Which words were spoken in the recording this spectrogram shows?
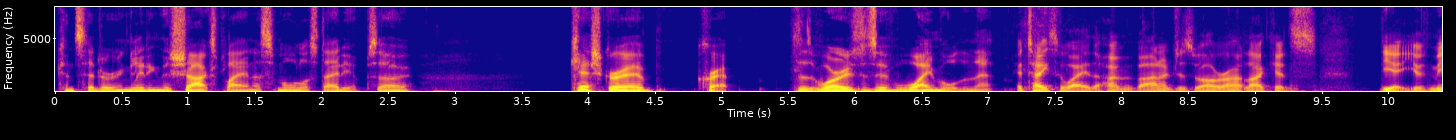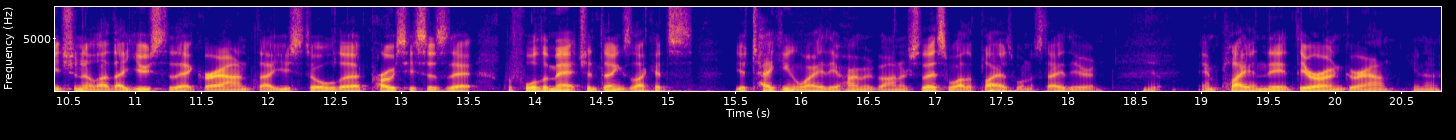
considering letting the Sharks play in a smaller stadium. So, cash grab, crap. The Warriors deserve way more than that. It takes away the home advantage as well, right? Like it's, yeah, you've mentioned it. Like they're used to that ground. They're used to all the processes that before the match and things. Like it's you're taking away their home advantage. So that's why the players want to stay there and Yeah. And play in their their own ground. You know.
